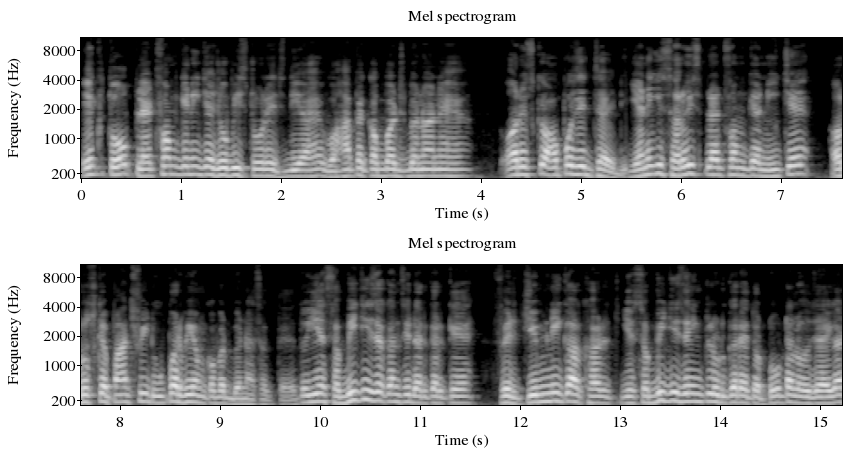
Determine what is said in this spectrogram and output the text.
एक तो प्लेटफॉर्म के नीचे जो भी स्टोरेज दिया है, वहाँ पे कबर्ड्स बनाने हैं। और इसके ऑपोजिट साइड यानी कि सर्विस प्लेटफॉर्म के नीचे और उसके पाँच फीट ऊपर भी हम कबर्ड बना सकते हैं। तो ये सभी चीज़ें कंसिडर करके, फिर चिमनी का खर्च, ये सभी चीज़ें इंक्लूड करें तो टोटल हो जाएगा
